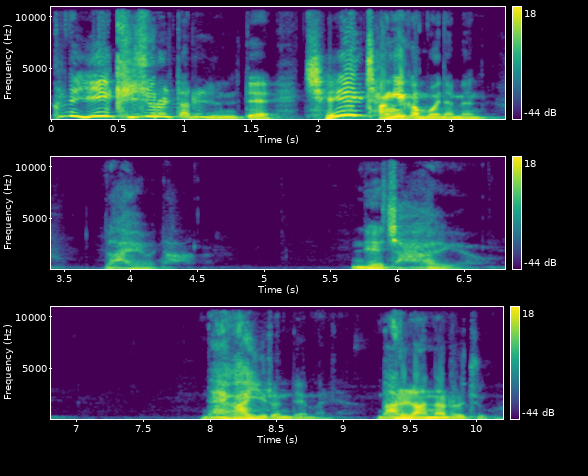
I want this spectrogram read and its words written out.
그런데 이 기준을 따를 때 제일 장애가 뭐냐면 나예요, 나. 내 자아예요. 내가 이런데 말이야. 나를 안 알아주고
